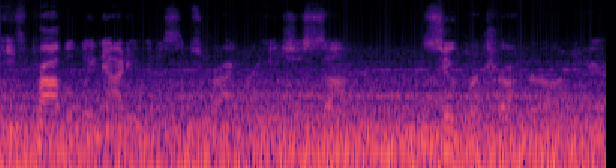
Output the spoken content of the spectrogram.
he's probably not even a subscriber, he's just some super trucker on here.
